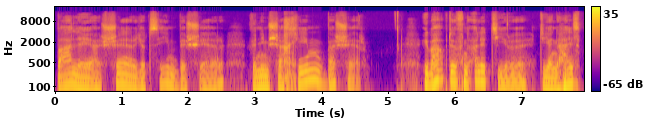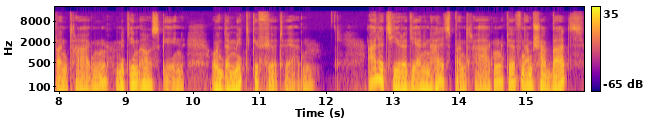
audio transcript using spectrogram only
Bale Asher Yotzim Bescher Shachim Basher. Überhaupt dürfen alle Tiere, die ein Halsband tragen, mit ihm ausgehen und damit geführt werden. Alle Tiere, die einen Halsband tragen, dürfen am Schabbat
